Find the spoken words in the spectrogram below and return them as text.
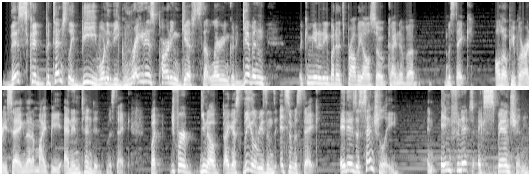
This could potentially be one of the greatest parting gifts that Larian could have given the community, but it's probably also kind of a mistake. Although people are already saying that it might be an intended mistake. But for, you know, I guess legal reasons, it's a mistake. It is essentially an infinite expansion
